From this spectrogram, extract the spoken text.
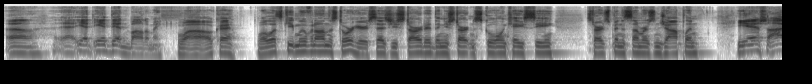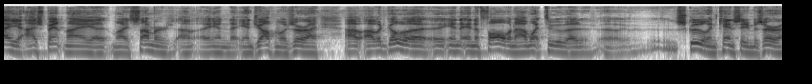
uh, it, it didn't bother me. Wow. Okay. Well, let's keep moving on the story here. It says you started, then you start in school in KC, started spending summers in Joplin. Yes, I I spent my uh, my summers uh, in in Joplin, Missouri. I, I, I would go uh, in in the fall when I went through uh, uh, school in Kansas City, Missouri,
